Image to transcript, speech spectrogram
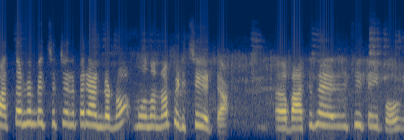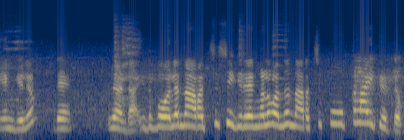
പത്തെണ്ണം വെച്ച് ചിലപ്പോൾ രണ്ടെണ്ണോ മൂന്നെണ്ണോ പിടിച്ചു കിട്ടാം ബാക്കി ചീത്തയിൽ പോകും എങ്കിലും ദേ ഇത് കണ്ട ഇതുപോലെ നിറച്ച് ശിഖരങ്ങൾ വന്ന് നിറച്ച് പൂക്കളായി കിട്ടും.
